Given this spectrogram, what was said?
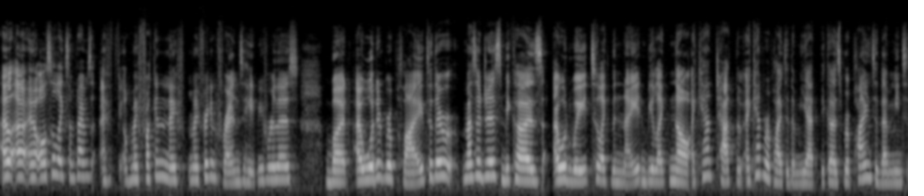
I, I also like sometimes I my fucking my, my freaking friends hate me for this, but I wouldn't reply to their messages because I would wait till like the night and be like, no, I can't chat them. I can't reply to them yet because replying to them means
